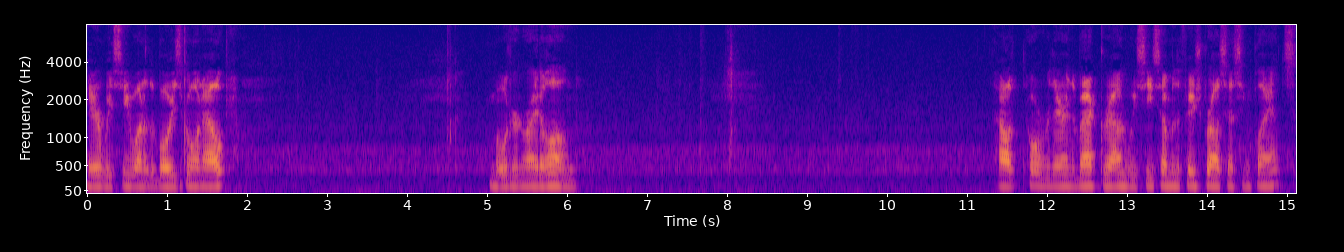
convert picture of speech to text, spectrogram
Here we see one of the boys going out. Motoring right along. Out over there in the background, we see some of the fish processing plants.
